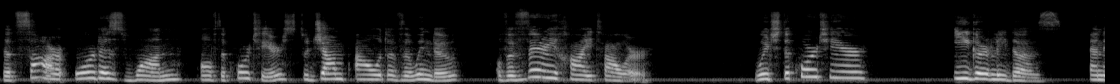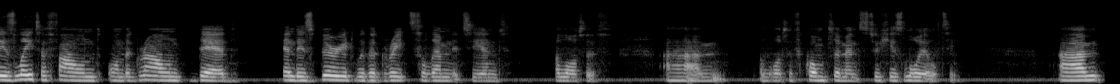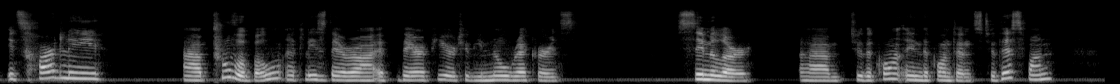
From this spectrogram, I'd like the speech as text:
the Tsar orders one of the courtiers to jump out of the window of a very high tower, which the courtier eagerly does, and is later found on the ground dead and is buried with a great solemnity and a lot of um, a lot of compliments to his loyalty. Um, it's hardly uh, provable, at least there are there appear to be no records similar um, to the con- in the contents to this one,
